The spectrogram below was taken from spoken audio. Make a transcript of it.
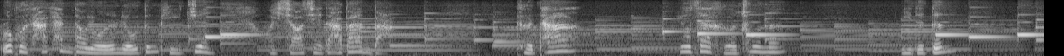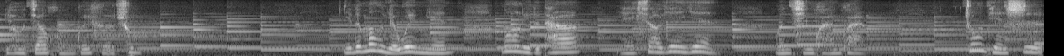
如果他看到有人留灯疲倦，会小姐大半吧。可他。又在何处呢？你的灯又将魂归何处？你的梦也未眠，梦里的他言笑晏晏，温情款款。重点是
